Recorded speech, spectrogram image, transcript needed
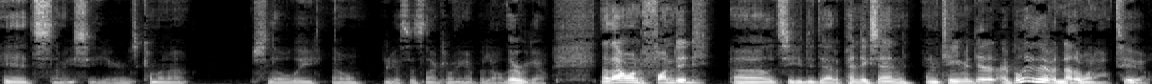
It's, let me see here, it's coming up slowly. No, I guess it's not coming up at all. There we go. Now that one funded. Uh, let's see who did that. Appendix N Entertainment did it. I believe they have another one out too.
